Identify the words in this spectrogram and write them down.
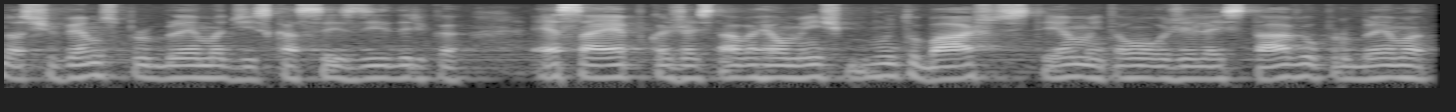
nós tivemos problema de escassez hídrica, essa época já estava realmente muito baixo o sistema, então hoje ele é estável. O problema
